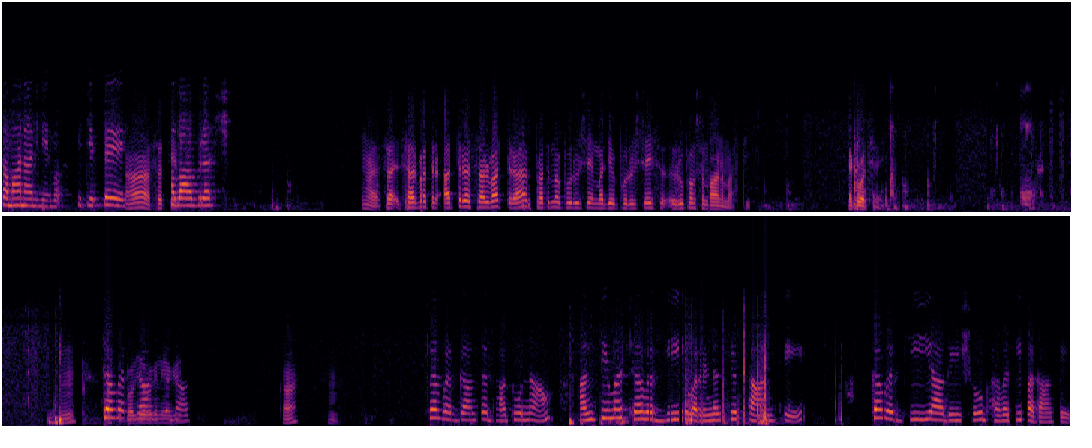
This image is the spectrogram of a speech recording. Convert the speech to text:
समानानि एव। इत्युक्ते अवाव्रश्। सर्वत्र अत्र सर्वत्र प्रथमपुरुषे मध्यपुरुषे रूपं समानमस्ति। एकवचने। च वर्गान्तधातूनाम् अन्तिम च वर्गीयवर्णस्य स्थान्ते कवर्गीयादेशो भवति पदान्ते।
